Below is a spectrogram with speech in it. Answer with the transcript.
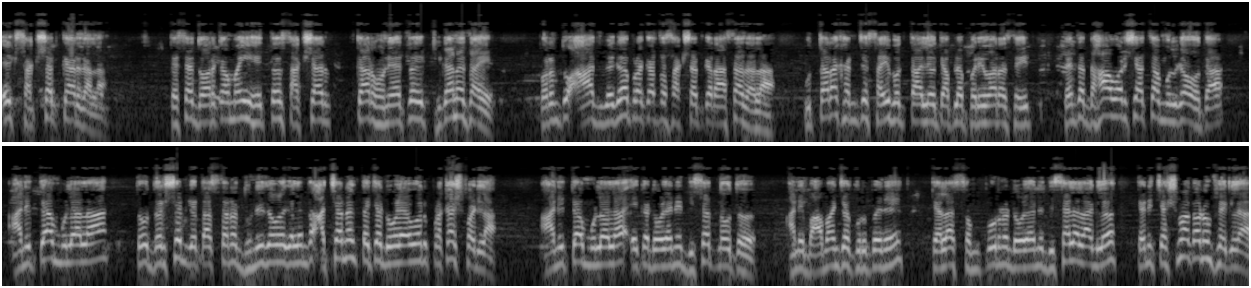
एक साक्षात्कार झाला. तसं द्वारकामाई हे तर साक्षात्कार होण्याचं एक ठिकाणच आहे. परंतु आज वेगळ्या प्रकारचा साक्षात्कार असा झाला. उत्तराखंडचे साई भक्त आले होते आपल्या परिवारासहित. त्यांचा दहा वर्षाचा मुलगा होता आणि त्या मुलाला तो दर्शन घेत असताना धुनीजवळ गेल्यानंतर अचानक त्याच्या डोळ्यावर प्रकाश पडला आणि त्या मुलाला एका डोळ्याने दिसत नव्हतं आणि बाबांच्या कृपेने त्याला संपूर्ण डोळ्याने दिसायला लागलं. त्याने चष्मा काढून फेकला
